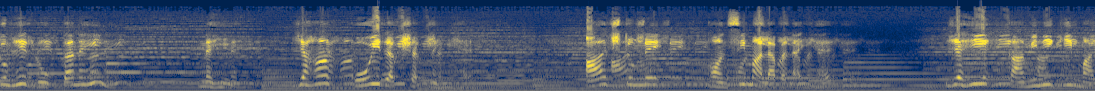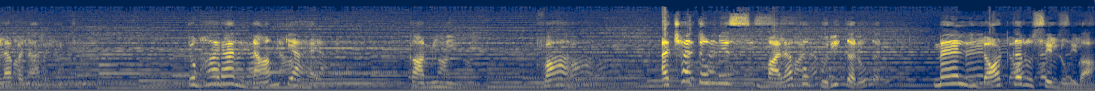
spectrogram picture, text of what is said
तुम्हें रोकता नहीं? नहीं, यहाँ कोई रक्षक नहीं है। आज तुमने कौन सी माला बनाई है? यही कामिनी की माला बना रही थी। तुम्हारा नाम क्या है? कामिनी। वाह। अच्छा तुम इस माला को पूरी करो। मैं लौट कर उसे लूँगा।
